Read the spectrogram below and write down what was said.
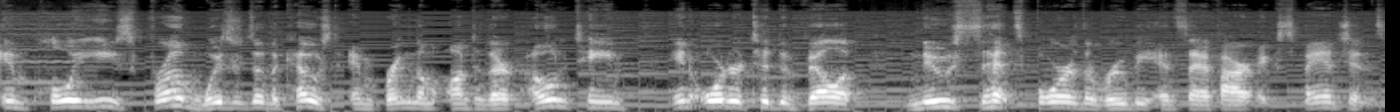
employees from Wizards of the Coast and bring them onto their own team in order to develop new sets for the Ruby and Sapphire expansions.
